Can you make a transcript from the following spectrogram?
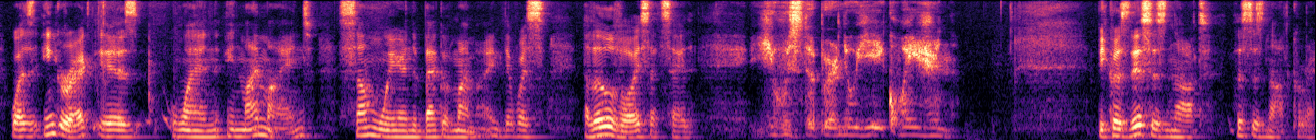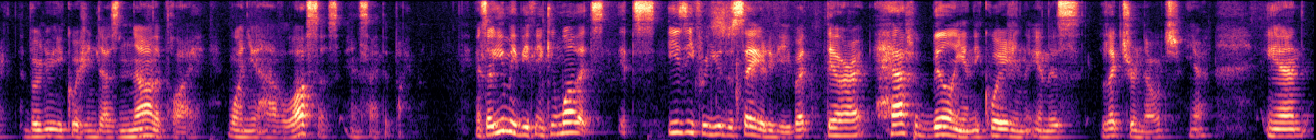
What is incorrect is when in my mind, somewhere in the back of my mind, there was a little voice that said, use the Bernoulli equation. Because this is not this is not correct. The Bernoulli equation does not apply when you have losses inside the pipe. And so you may be thinking, well, it's it's easy for you to say, Olivier, but there are half a billion equations in this lecture notes. Yeah. And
